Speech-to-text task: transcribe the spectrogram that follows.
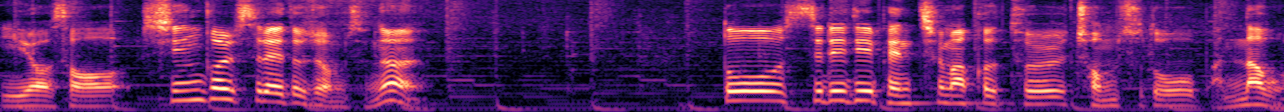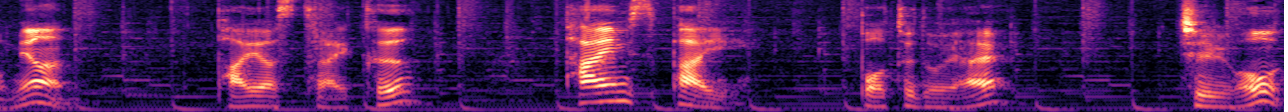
이어서 싱글 스레드 점수는 또 3D 벤치마크 툴 점수도 만나보면 바이어 스트라이크, 타임 스파이, 버트 도얄, 즐거운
